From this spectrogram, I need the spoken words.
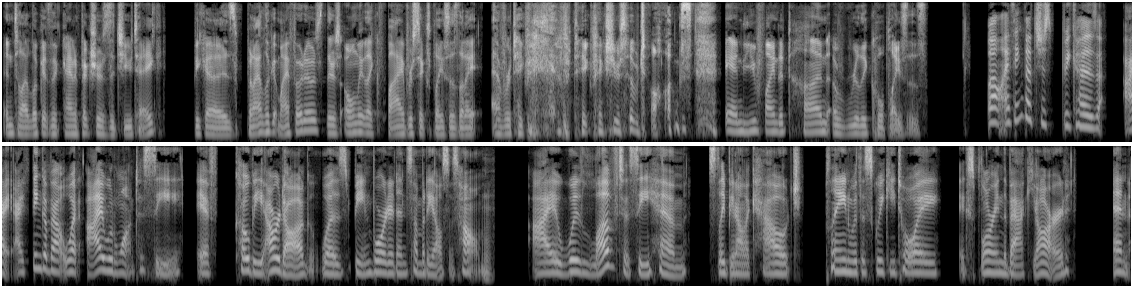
until I look at the kind of pictures that you take because when I look at my photos, there's only like five or six places that I ever take take pictures of dogs, and you find a ton of really cool places. Well, I think that's just because I, I think about what I would want to see if Kobe, our dog, was being boarded in somebody else's home. Mm. I would love to see him sleeping on the couch, playing with a squeaky toy, exploring the backyard. And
